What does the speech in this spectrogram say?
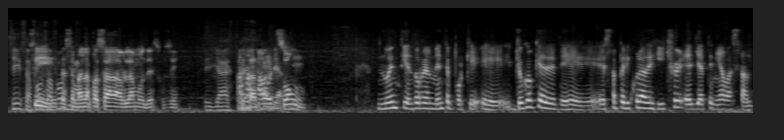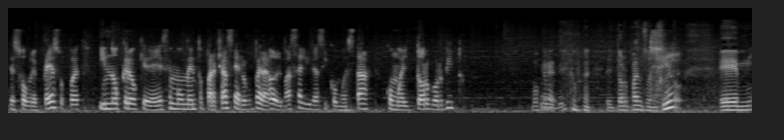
Sí, zafó, sí zafó, la semana pasada hablamos de eso, sí. sí ya está. Ajá, ahora, no entiendo realmente porque eh, yo creo que desde esta película de Hitcher él ya tenía bastante sobrepeso, pues, y no creo que de ese momento para acá se haya recuperado. Él va a salir así como está, como el Thor gordito. ¿Vos crees? el Thor panzoncito. ¿Sí? Eh,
